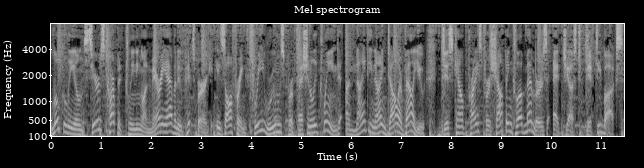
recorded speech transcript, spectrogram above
Locally owned Sears Carpet Cleaning on Mary Avenue, Pittsburgh is offering three rooms professionally cleaned, a $99 value, discount price for shopping club members at just 50 bucks.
